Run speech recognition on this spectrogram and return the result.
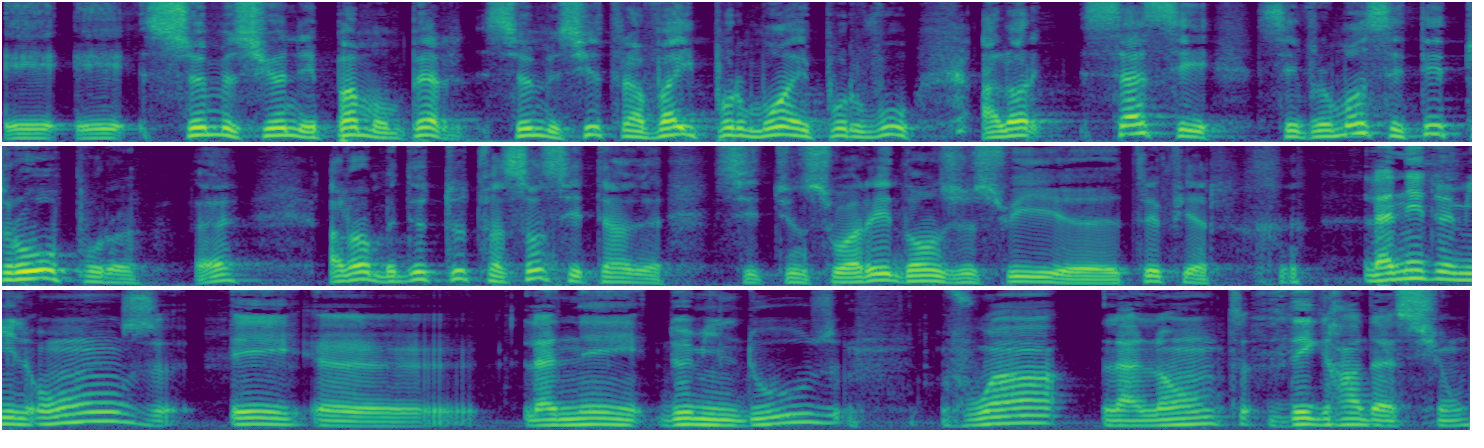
Et, ce monsieur n'est pas mon père. Ce monsieur travaille pour moi et pour vous. Alors ça, c'est, vraiment, c'était trop pour eux. Hein. Alors, mais de toute façon, c'est une soirée dont je suis euh, très fier. L'année 2011 et euh, l'année 2012 voient la lente dégradation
